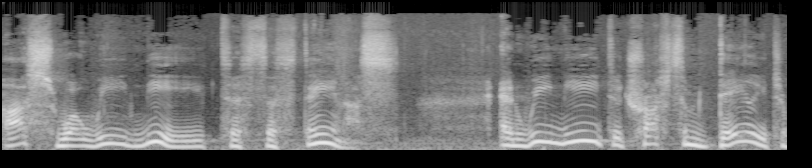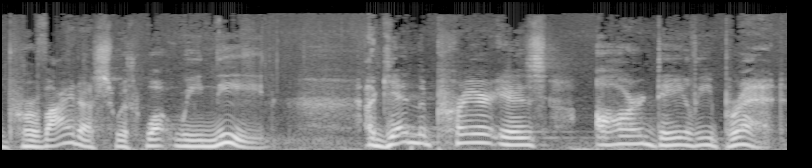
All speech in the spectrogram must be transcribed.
us what we need to sustain us. And we need to trust Him daily to provide us with what we need. Again, the prayer is our daily bread.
